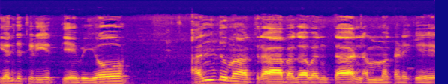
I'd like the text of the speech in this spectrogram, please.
ಎಂದು ತಿಳಿಯುತ್ತೇವೆಯೋ? ಅಂದು ಮಾತ್ರ ಭಗವಂತ ನಮ್ಮ ಕಡೆಗೆ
